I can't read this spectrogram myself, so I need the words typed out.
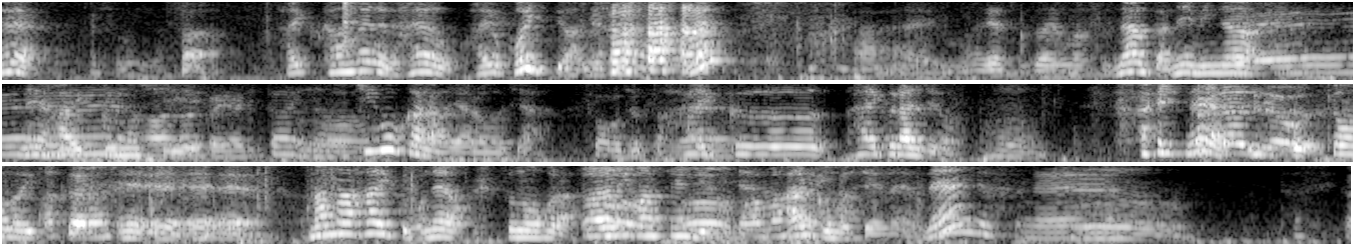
ん。ねえ。そんな。さ俳句考えないで早く早く来いっていう話なんだよね ありがとうございます。なんかねみんな、ね俳句もし季語からやろうじゃあ。そうちょっと俳句俳句ラジオ、う俳ん、ね句ラジ一オ、句今日の一句。ええええええママ俳句もねそのほらサラリーマン川柳みたいうんうんなあるかもしれないよね。いいですうね、ん確か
